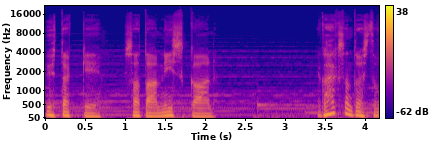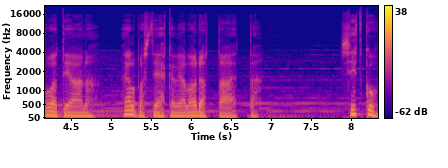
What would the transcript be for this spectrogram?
yhtäkkiä sataa niskaan. Ja 18-vuotiaana helposti ehkä vielä odottaa, että sit kun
